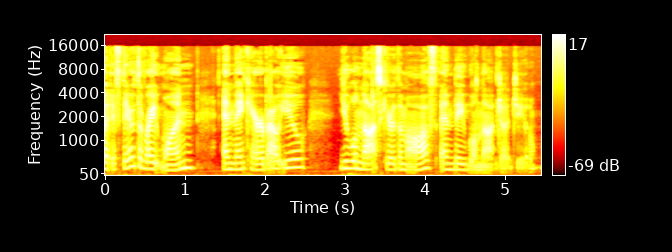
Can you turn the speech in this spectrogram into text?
but if they're the right one and they care about you, you will not scare them off and they will not judge you.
